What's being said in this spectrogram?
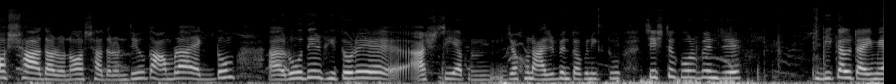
অসাধারণ অসাধারণ। যেহেতু আমরা একদম রোদের ভিতরে আসছি যখন আসবেন তখন একটু চেষ্টা করবেন যে বিকাল টাইমে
